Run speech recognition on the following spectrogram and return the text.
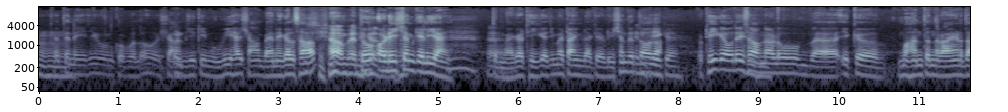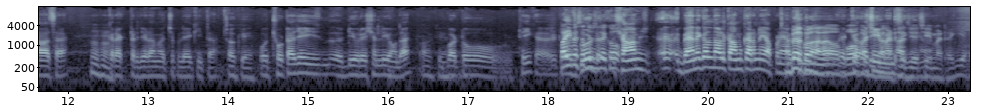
ਕਹਿੰਦੇ ਨਹੀਂ ਜੀ ਉਨਕੋ ਬੋਲੋ ਸ਼ਾਮ ਜੀ ਕੀ ਮੂਵੀ ਹੈ ਸ਼ਾਮ ਬੈਨੇਗਲ ਸਾਹਿਬ। ਤੋਂ ਆਡੀਸ਼ਨ ਕੇ ਲਈ ਆਏ। ਤੇ ਮੈਂ ਕਿਹਾ ਠੀਕ ਹੈ ਜੀ ਮੈਂ ਟਾਈਮ ਲੈ ਕੇ ਆਡੀਸ਼ਨ ਦਿੱਤਾ ਉਹਦਾ। ਠੀਕ ਹੈ ਉਹਦੇ ਹਿਸਾਬ ਨਾਲ ਉਹ ਇੱਕ ਮਹੰਤ ਨਰਾਇਣ ਦਾਸ ਹੈ। ਕਰੈਕਟਰ ਜਿਹੜਾ ਮੈਂ ਚ ਪਲੇ ਕੀਤਾ। ਓਕੇ ਉਹ ਛੋਟਾ ਜਿਹਾ ਹੀ ਡਿਊਰੇਸ਼ਨ ਲਈ ਆਉਂਦਾ. ਬਟ ਉਹ ਠੀਕ ਹੈ ਭਾਈ ਵੈਸੇ. ਤੁਸੀਂ ਦੇਖੋ- ਸ਼ਾਮ ਬੈਨੇਗਲ ਨਾਲ ਕੰਮ ਕਰਨੇ ਆਪਣੇ ਆਪ ਬਿਲਕੁਲ ਹਾਂ ਬਹੁਤ ਸੀਗੀ, ਹਾਂ। ਅਚੀਵਮੈਂਟ ਹੈਗੀ ਹੈ।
